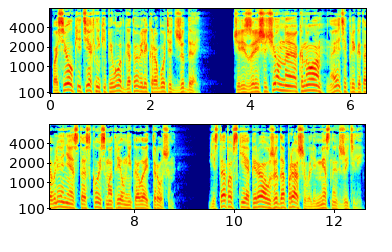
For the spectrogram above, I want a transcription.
В поселке техники-пилот готовили к работе джедай. Через зарешеченное окно на эти приготовления с тоской смотрел Николай Трошин. Гестаповские опера уже допрашивали местных жителей.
